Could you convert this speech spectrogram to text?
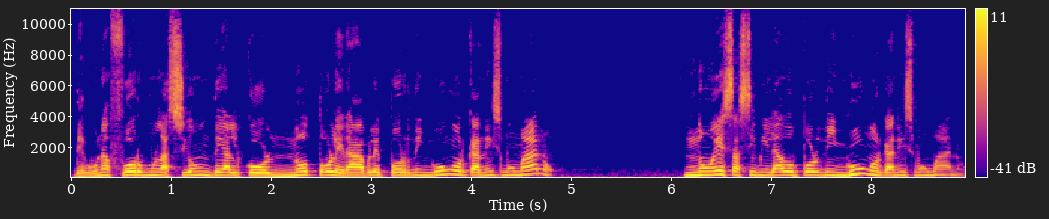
de una formulación de alcohol no tolerable por ningún organismo humano. No es asimilado por ningún organismo humano.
